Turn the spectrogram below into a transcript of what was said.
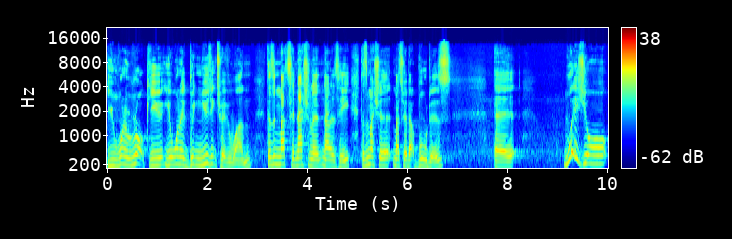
You want to rock. You you want to bring music to everyone. Doesn't matter nationality. Doesn't matter matter about borders. Uh, what is your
